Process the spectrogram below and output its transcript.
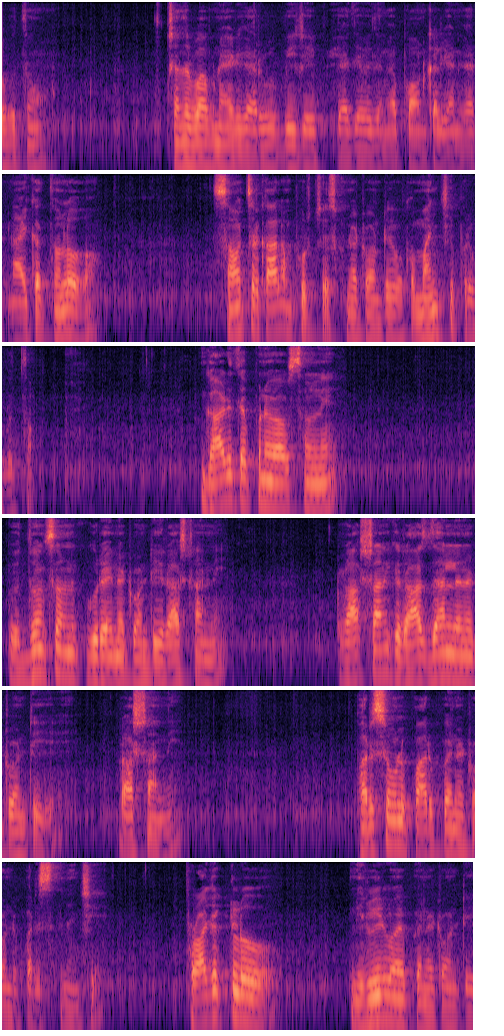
ప్రభుత్వం చంద్రబాబు నాయుడు గారు బీజేపీ అదేవిధంగా పవన్ కళ్యాణ్ గారి నాయకత్వంలో సంవత్సర కాలం పూర్తి చేసుకున్నటువంటి ఒక మంచి ప్రభుత్వం. గాడి తప్పిన వ్యవస్థల్ని విధ్వంసానికి గురైనటువంటి రాష్ట్రాన్ని రాష్ట్రానికి రాజధాని లేనటువంటి రాష్ట్రాన్ని పరిశ్రమలు పారిపోయినటువంటి పరిస్థితి నుంచి ప్రాజెక్టులు నిర్వీర్యమైపోయినటువంటి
